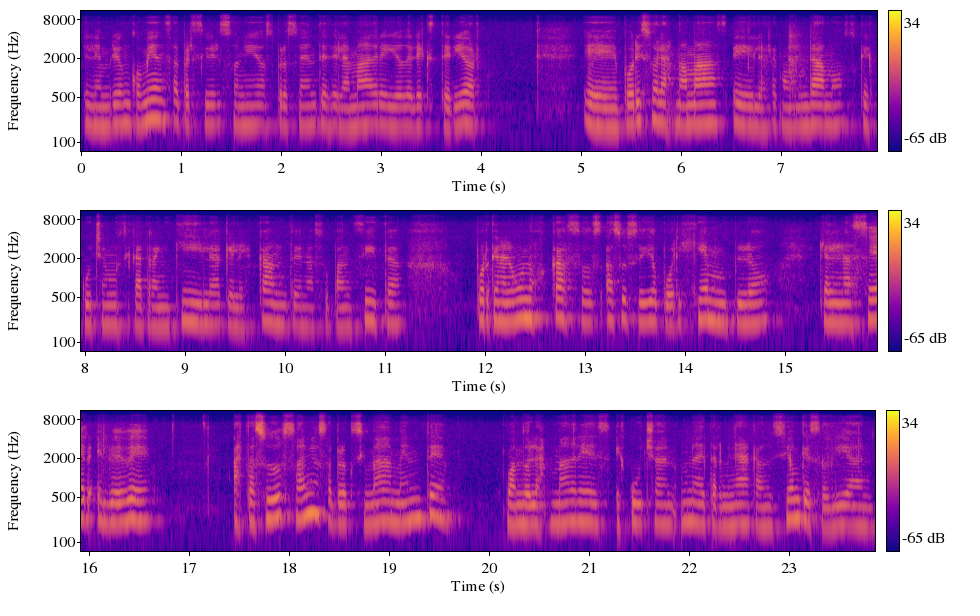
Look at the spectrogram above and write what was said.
el embrión comienza a percibir sonidos procedentes de la madre y o del exterior. Eh, por eso a las mamás eh, les recomendamos que escuchen música tranquila, que les canten a su pancita porque en algunos casos ha sucedido, por ejemplo, que al nacer el bebé, hasta sus dos años aproximadamente, cuando las madres escuchan una determinada canción que solían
